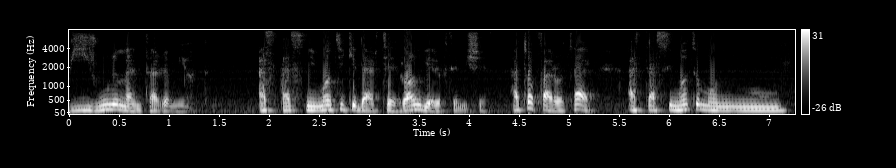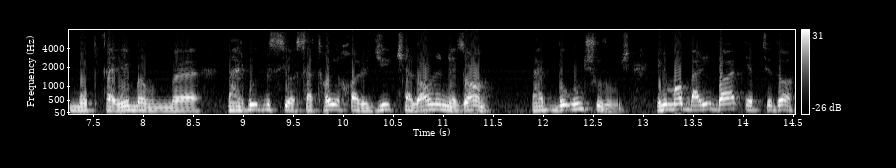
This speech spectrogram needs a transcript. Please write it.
بیرون منطقه میاد. از تصمیماتی که در تهران گرفته میشه. حتی فراتر از تصمیمات مبتنی مربوط به سیاست های خارجی کلان نظام به اون شروع میشه. یعنی ما برای باید ابتدا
